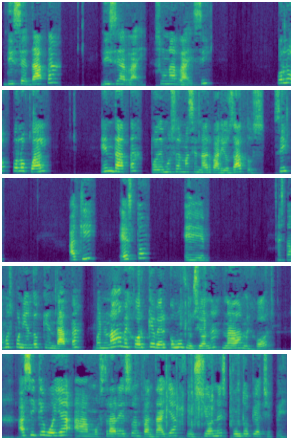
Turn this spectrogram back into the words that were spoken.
Dice data, dice array. Es un array, ¿sí? Por lo, por lo cual, en data podemos almacenar varios datos, ¿sí? Aquí, esto, eh, estamos poniendo que en data, bueno, nada mejor que ver cómo funciona, nada mejor. Así que voy a, mostrar eso en pantalla, funciones.php.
